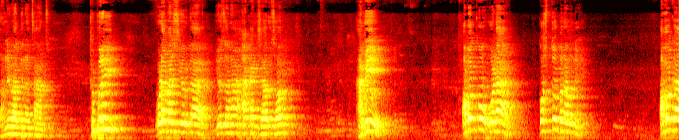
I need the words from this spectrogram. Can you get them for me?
धन्यवाद दिन चाहन्छु। थुप्रै वडावासीहरूका योजना आकाङ्क्षाहरू छ। हामी अबको वडा कस्तो बनाउने? अबका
